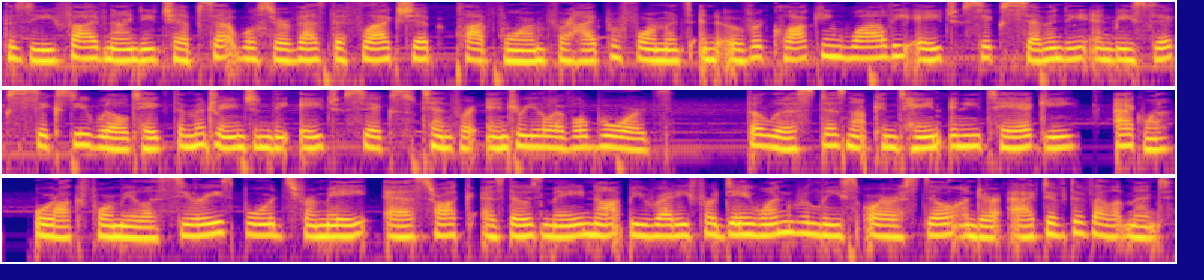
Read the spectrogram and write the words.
The Z590 chipset will serve as the flagship platform for high performance and overclocking while the H670 and B660 will take the mid-range and the H610 for entry-level boards. The list does not contain any Taichi, Aqua, or ROC Formula series boards from ASRock as those may not be ready for day one release or are still under active development.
